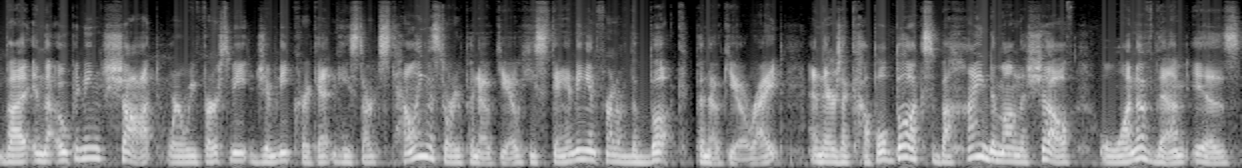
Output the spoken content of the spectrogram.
But in the opening shot where we first meet Jiminy Cricket and he starts telling the story of Pinocchio, he's standing in front of the book Pinocchio, right? And there's a couple books behind him on the shelf. One of them is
